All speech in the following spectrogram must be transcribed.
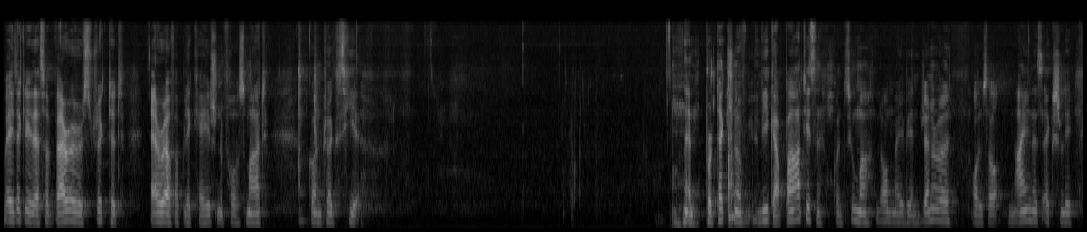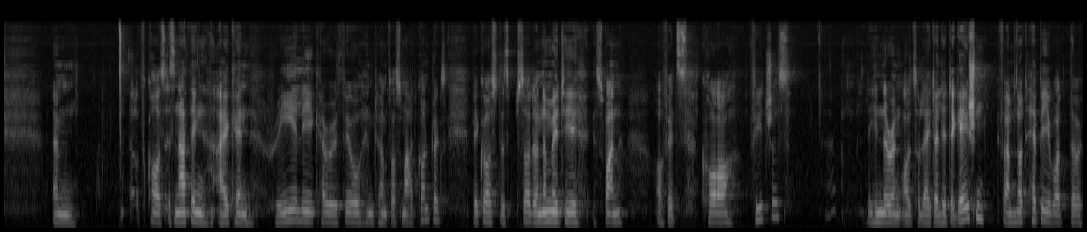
Basically, there's a very restricted area of application for smart contracts here. And protection of weaker parties, consumer law maybe in general, also minus actually, um, of course, is nothing I can really carry through in terms of smart contracts because this pseudonymity is one of its core features, hindering also later litigation. If I'm not happy what the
